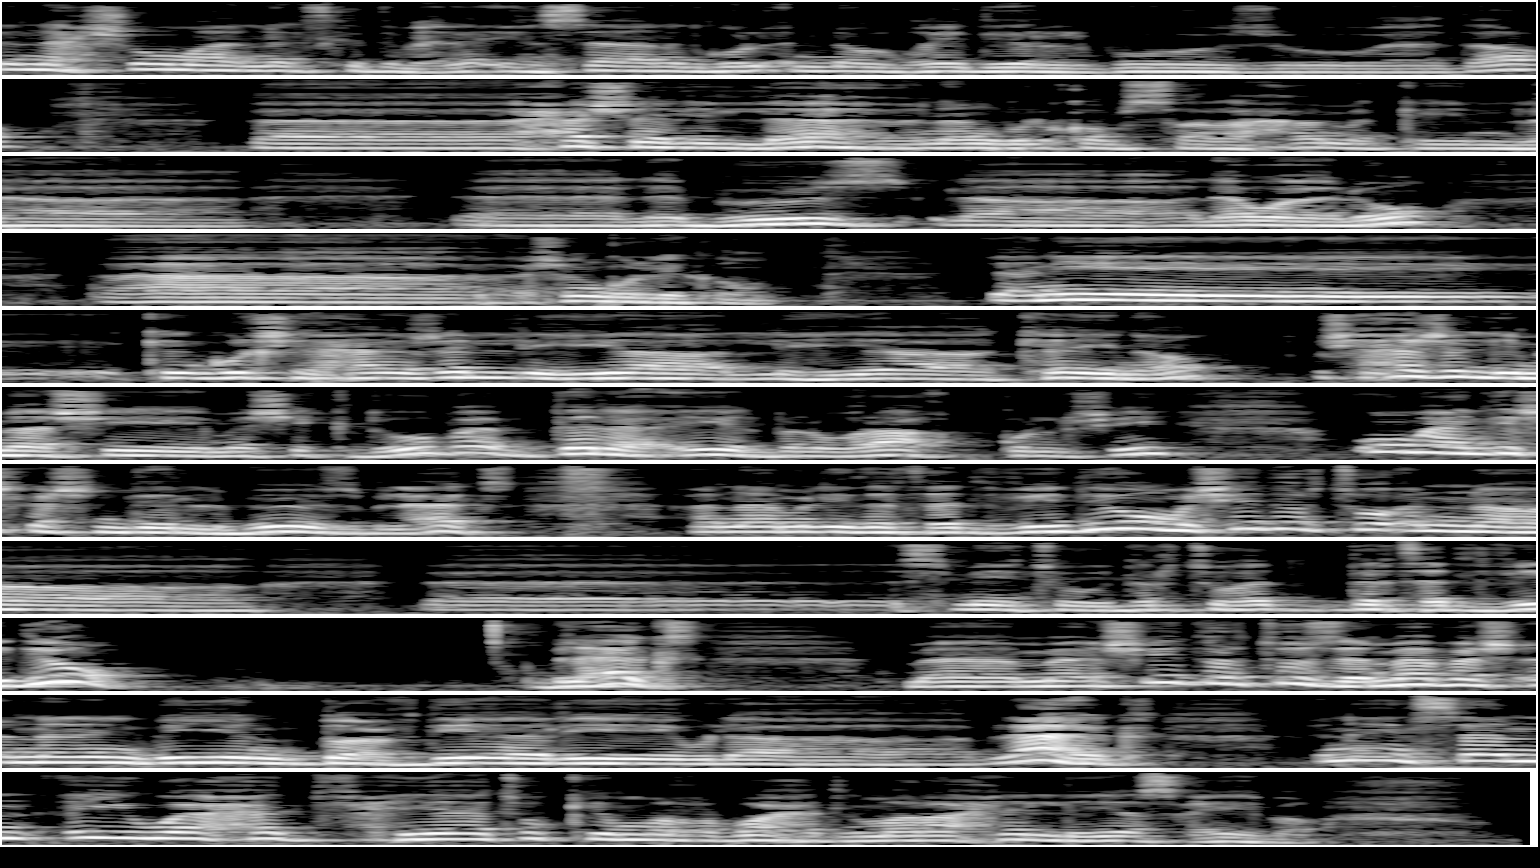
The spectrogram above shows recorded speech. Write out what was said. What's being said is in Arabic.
لأن حشومة أنك تكذب على إنسان تقول أنه بغى يدير البوز وهذا. أه حاشا لله أنا نقول لكم الصراحة ما كاين لا أه لا بوز لا لا والو. أه شنو نقول لكم؟ يعني كنقول شي حاجة اللي هي اللي هي كاينة. وشي حاجة اللي ماشي ماشي كذوبه بالدلائل بالوراق بكل شيء. وما عنديش لاش ندير ال buzz بالعكس. أنا ملي درت هذا الفيديو ماشي درتو أن آه سميتو درتو هاد درت هذا الفيديو؟ بالعكس. ما ماشي درتو زعما باش أنني نبين الضعف ديالي ولا بالعكس. أنا إنسان أي واحد في حياته كيمر بواحد المراحل اللي هي صعيبة.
